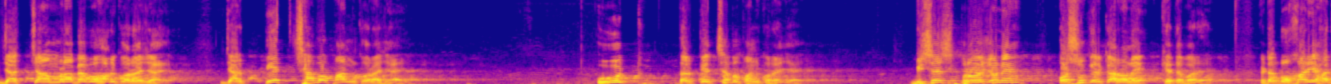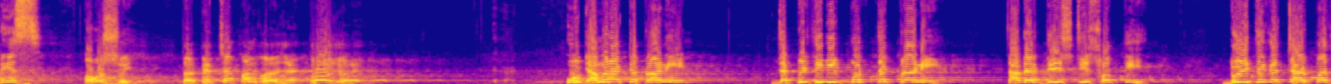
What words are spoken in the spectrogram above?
যার চামড়া ব্যবহার করা যায়, যার পেচ্ছাবও পান করা যায়। উট তার পেচ্ছাবও পান করা যায়। বিশেষ প্রয়োজনে অসুখের কারণে খেতে পারে। এটা বোখারি হাদিস, অবশ্যই তার পেচ্ছাপ পান করা যায়। প্রয়োজনে। উট এমন একটা প্রাণী যে পৃথিবীর প্রত্যেক প্রাণী তাদের দৃষ্টি শক্তি দুই থেকে চার পাঁচ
